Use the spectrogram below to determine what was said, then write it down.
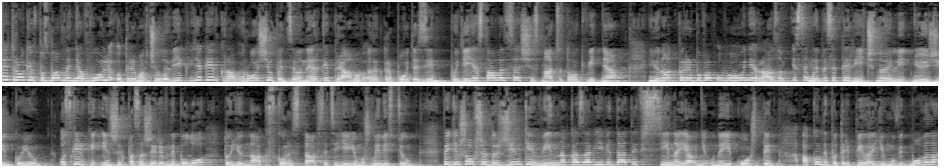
П'ять років позбавлення волі отримав чоловік, який вкрав гроші у пенсіонерки прямо в електропотязі. Подія сталася 16 квітня. Юнак перебував у вагоні разом із 70-річною літньою жінкою. Оскільки інших пасажирів не було, то юнак скористався цією можливістю. Підійшовши до жінки, він наказав їй віддати всі наявні у неї кошти. А коли потерпіла йому відмовила,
